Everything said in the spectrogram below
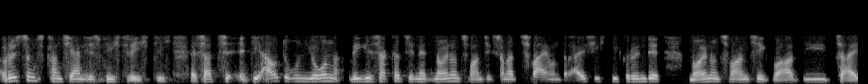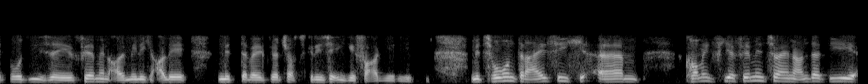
Rüstungskonzern ist nicht richtig. Es hat die Auto-Union, wie gesagt, hat sie nicht 29, sondern 32 gegründet. 29 war die Zeit, wo diese Firmen allmählich alle mit der Weltwirtschaftskrise in Gefahr gerieten. Mit 32 ähm, kommen vier Firmen zueinander, die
